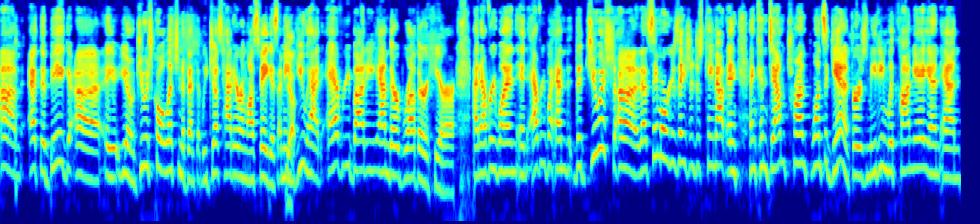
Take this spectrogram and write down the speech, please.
Um, at the big, uh, you know, Jewish coalition event that we just had here in Las Vegas. I mean, Yep. you had everybody and their brother here, and everyone and everyone and the Jewish uh, that same organization just came out and and condemned Trump once again for his meeting with Kanye and and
